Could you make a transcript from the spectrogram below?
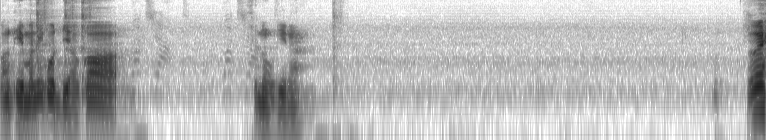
บางทีมาเล่นคนเดียวก็สนุกดีนะ เฮ้ย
